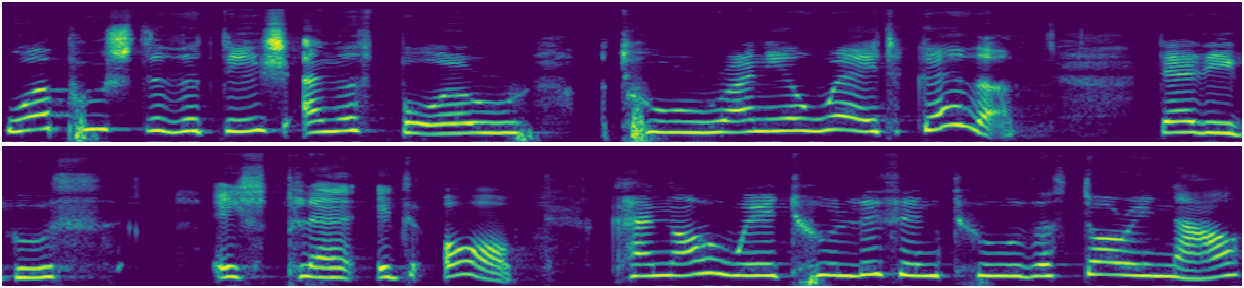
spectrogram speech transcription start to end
What pushed the dish and the spoon to running away together? Daddy Goose explained it all. Cannot wait to listen to the story now.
